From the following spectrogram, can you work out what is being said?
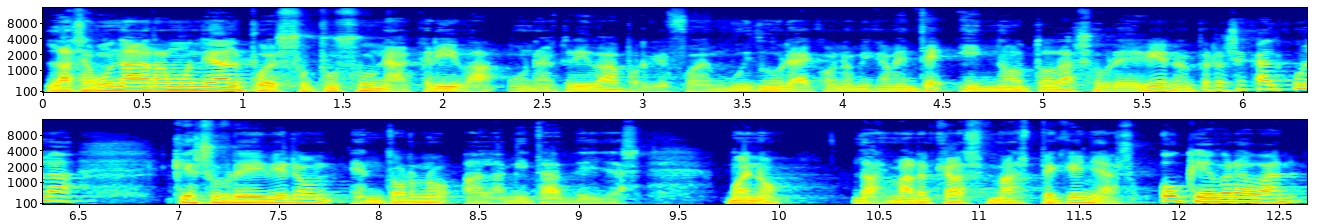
La Segunda Guerra Mundial pues, supuso una criba, una criba porque fue muy dura económicamente y no todas sobrevivieron, pero se calcula que sobrevivieron en torno a la mitad de ellas. Bueno, las marcas más pequeñas o quebraban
